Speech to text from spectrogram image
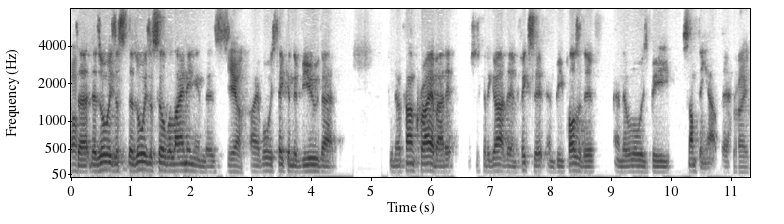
uh, there's always a there's always a silver lining, and there's Yeah. I've always taken the view that you know can't cry about it. I'm just got to go out there and fix it and be positive, and there will always be something out there. Right.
